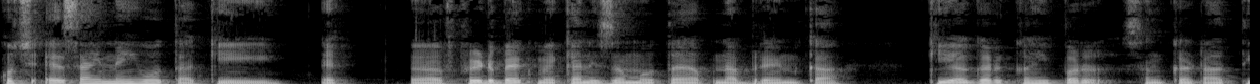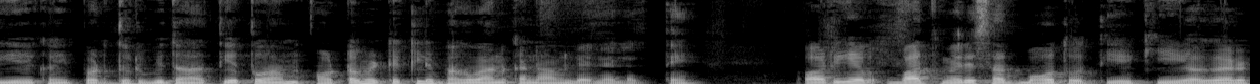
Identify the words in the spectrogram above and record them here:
कुछ ऐसा ही नहीं होता कि एक फीडबैक मैकेनिज्म होता है अपना ब्रेन का। कि अगर कहीं पर संकट आती है कहीं पर दुर्विधा आती है तो हम ऑटोमेटिकली भगवान का नाम लेने लगते हैं। और ये बात मेरे साथ बहुत होती है कि अगर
